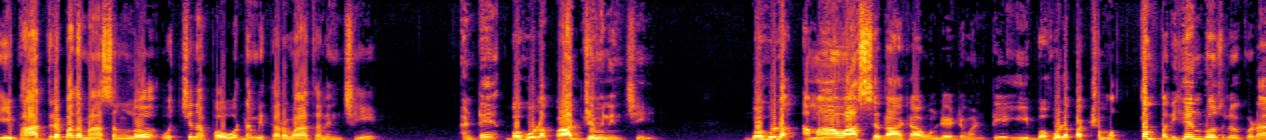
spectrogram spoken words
ఈ భాద్రపద మాసంలో వచ్చిన పౌర్ణమి తర్వాత నుంచి అంటే బహుళ పాడ్యమి నుంచి బహుళ అమావాస్య దాకా ఉండేటువంటి ఈ బహుళ పక్షం మొత్తం పదిహేను రోజులు కూడా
